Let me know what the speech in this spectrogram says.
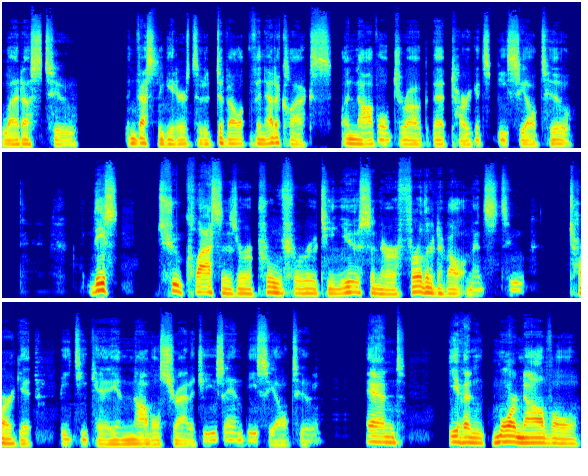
led us to investigators to develop venetoclax, a novel drug that targets BCL2. These two classes are approved for routine use, and there are further developments to target BTK and novel strategies and BCL2, and even more novel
